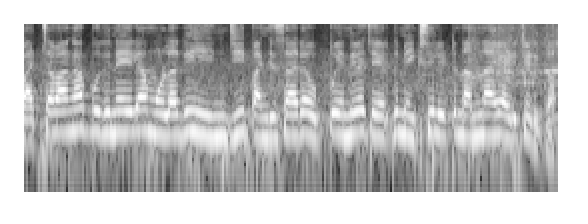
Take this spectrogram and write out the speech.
പച്ചമാങ്ങ പുതിനയില മുളക് ഇഞ്ചി പഞ്ചസാര ഉപ്പ് എന്നിവ ചേർത്ത് മിക്സിയിലിട്ട് നന്നായി അടിച്ചെടുക്കാം.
